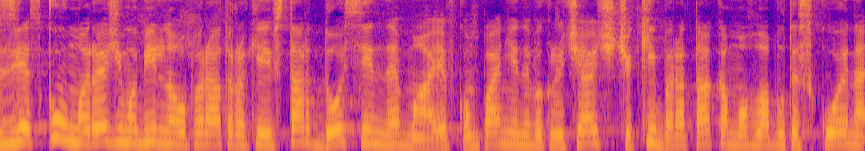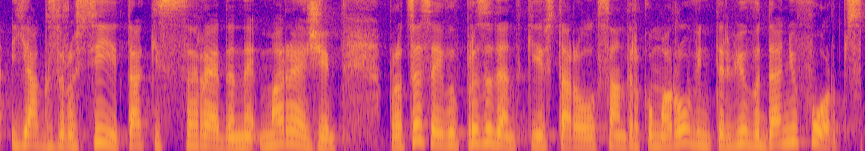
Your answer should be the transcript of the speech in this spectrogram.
Зв'язку в мережі мобільного оператора Київстар досі немає. В компанії не виключають, що кібератака могла бути скоєна як з Росії, так і зсередини мережі. Про це заявив президент Київстар Олександр Комаров в інтерв'ю виданню Forbes.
